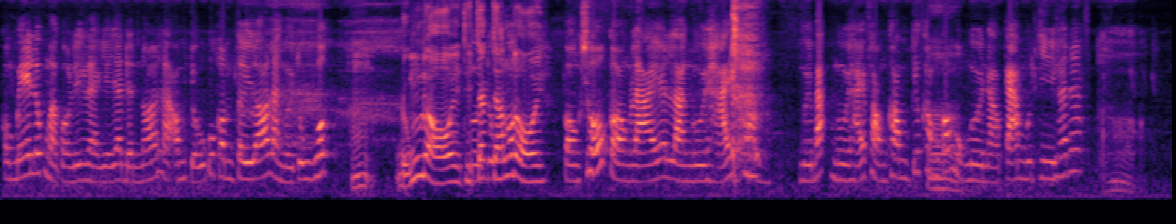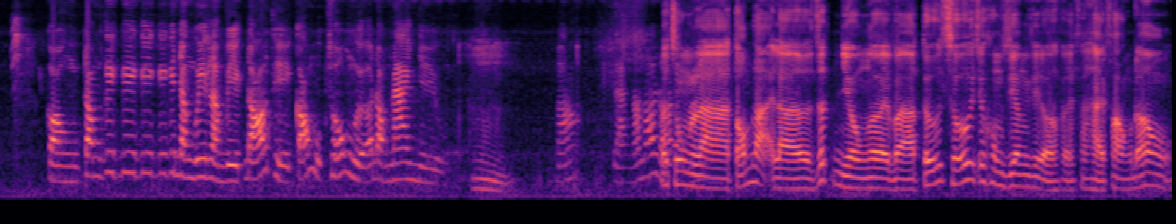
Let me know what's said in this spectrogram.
con bé lúc mà còn liên lạc về gia đình nói là ông chủ của công ty đó là người Trung Quốc ừ. đúng rồi thì Người chắc Trung chắn Quốc. rồi còn số còn lại là người Hải Phòng người Bắc người Hải Phòng không chứ không có À. một người nào Campuchia hết á Ờ. còn trong cái cái, cái cái cái nhân viên làm việc đó thì có một số người ở Đồng Nai nhiều ừ. đó là nó nói rõ nói chung là tóm lại là rất nhiều người và tứ xứ chứ không riêng gì ở phải, phải Hải Phòng đâu.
